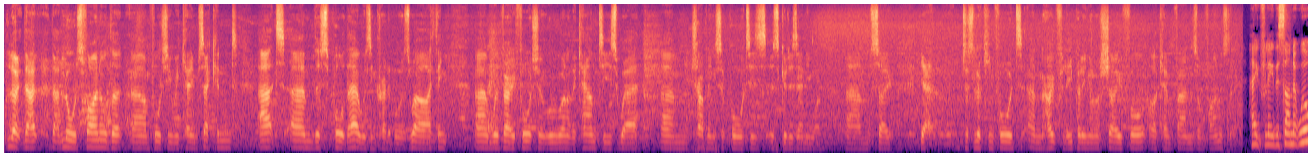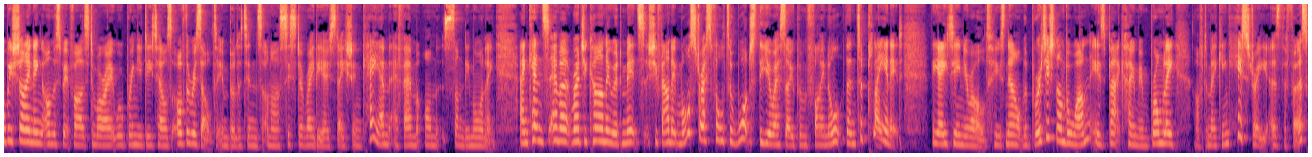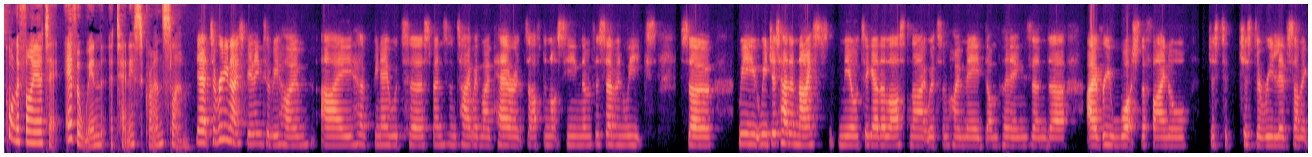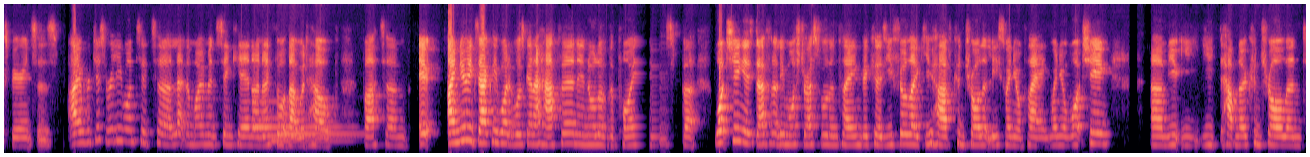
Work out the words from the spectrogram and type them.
look, that that Lords final that uh, unfortunately we came second at, um, the support there was incredible as well. I think um, we're very fortunate. We're one of the counties where um, travelling support is as good as anyone. Um, so, yeah, just looking forward and hopefully putting on a show for our Kent fans on finals day. Hopefully, the sun will be shining on the Spitfires tomorrow. We'll bring you details of the result in bulletins on our sister radio station KMFM on Sunday morning. And Kent's Emma Raducanu admits she found it more stressful to watch the US Open final than to play in it. The 18 year old, who's now the British number one, is back home in Bromley after making history as the first qualifier to ever win a tennis Grand Slam. Yeah, it's a really nice feeling to be home. I have been able to spend some time with my parents after not seeing them for seven weeks. So we we just had a nice meal together last night with some homemade dumplings, and uh, I rewatched the final just to just to relive some experiences. I just really wanted to let the moment sink in, and I thought that would help. But um, it, I knew exactly what was going to happen in all of the points. But watching is definitely more stressful than playing because you feel like you have control at least when you're playing. When you're watching, um, you, you you have no control. And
